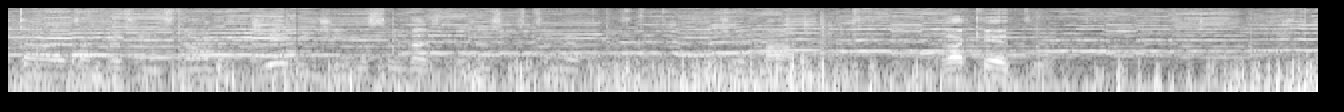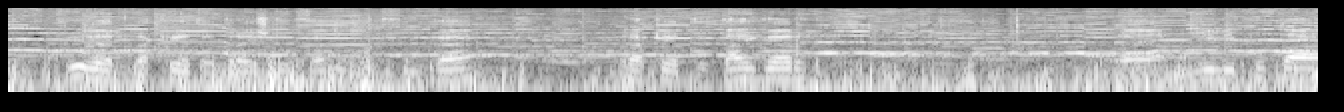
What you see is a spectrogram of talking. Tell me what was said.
kanale tam nic, mam 9 dni do Sylwestra, w związku z tym jak już widzicie, mam rakiety. Thriller rakietę Dreistufen, funkę, rakiety Tiger, e, Liliputa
